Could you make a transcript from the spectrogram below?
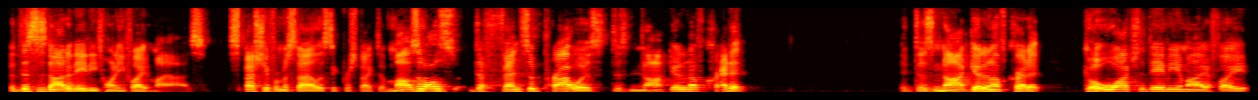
But this is not an 80 20 fight in my eyes, especially from a stylistic perspective. Masvidal's defensive prowess does not get enough credit. It does not get enough credit. Go watch the Demian Maia fight.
